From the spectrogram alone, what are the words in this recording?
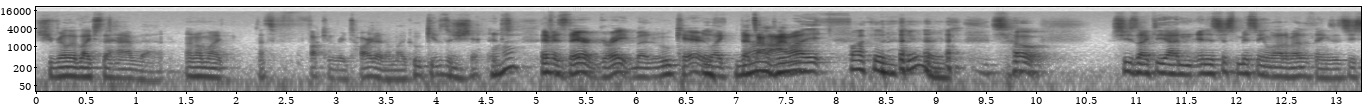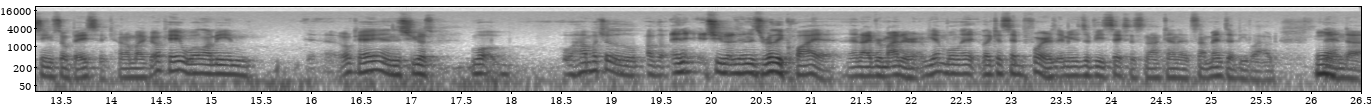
She really likes to have that, and I'm like, that's fucking retarded. I'm like, who gives a shit? What? If it's there, great, but who cares? If like that's a highlight. Fucking cares. So, she's like, yeah, and, and it's just missing a lot of other things. It just seems so basic, and I'm like, okay, well, I mean, okay, and she goes, well. Well, how much of the, of the and she goes, and it's really quiet. And I reminded her, yeah, well, it, like I said before, I mean, it's a V6. It's not gonna, it's not meant to be loud. Yeah. And uh,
